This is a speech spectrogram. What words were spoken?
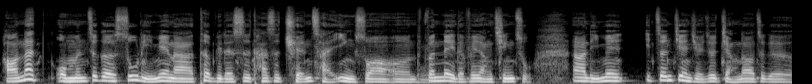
好，那我们这个书里面呢，特别的是它是全彩印刷，嗯，分类的非常清楚。那里面。一针见血就讲到这个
